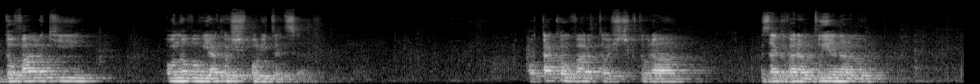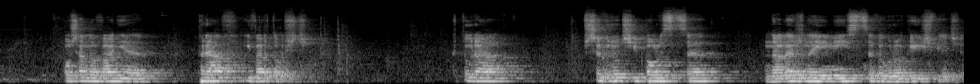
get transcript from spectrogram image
do walki o nową jakość w polityce. O taką wartość, która zagwarantuje nam poszanowanie praw i wartości, która przywróci Polsce należne jej miejsce w Europie i świecie,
